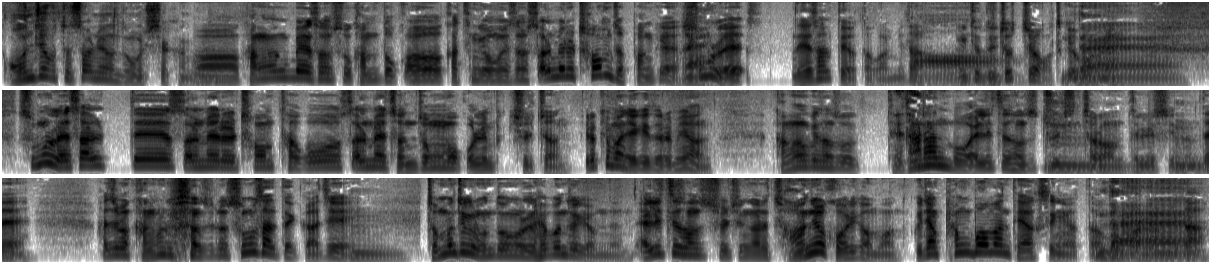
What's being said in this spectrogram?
언제부터 썰매 운동을 시작한 거예요? 어, 강광배 선수 감독 어, 같은 경우에는 썰매를 처음 접한 게 네. 24 살 때였다고 합니다. 아. 굉장히 늦었죠 어떻게 보면. 네. 24살 때 썰매를 처음 타고 썰매 전 종목 올림픽 출전 이렇게만 얘기 들으면 강강비 선수 대단한 뭐 엘리트 선수 출신처럼 음. 들릴 수 있는데 음. 하지만 강강비 선수는 20살 때까지 음. 전문적인 운동을 해본 적이 없는 엘리트 선수 출신과는 전혀 거리가 먼 그냥 평범한 대학생이었다고 네. 말합니다.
